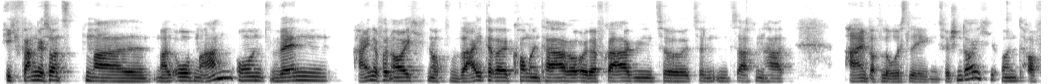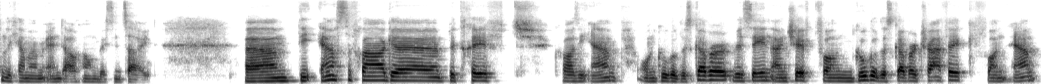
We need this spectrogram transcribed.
ich fange sonst mal, mal oben an und wenn einer von euch noch weitere Kommentare oder Fragen zu, zu Sachen hat, einfach loslegen zwischendurch und hoffentlich haben wir am Ende auch noch ein bisschen Zeit. Ähm, die erste Frage betrifft quasi AMP und Google Discover. Wir sehen einen Shift von Google Discover Traffic von AMP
